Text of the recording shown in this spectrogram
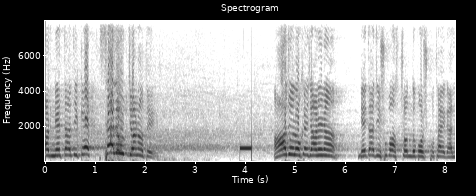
আর নেতাজিকে স্যালুট জানাতে। আজও লোকে জানে না নেতাজি সুভাষচন্দ্র বোস কোথায় গেল।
